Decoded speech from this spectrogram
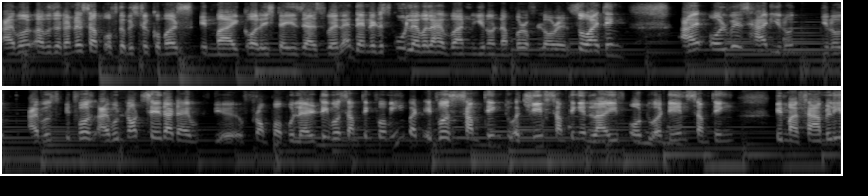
I, won, I was a runner-up of the Mr. Commerce in my college days as well, and then at the school level, I have won you know number of laurels. So I think I always had you know you know I was it was I would not say that I uh, from popularity was something for me, but it was something to achieve something in life or to attain something in my family.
